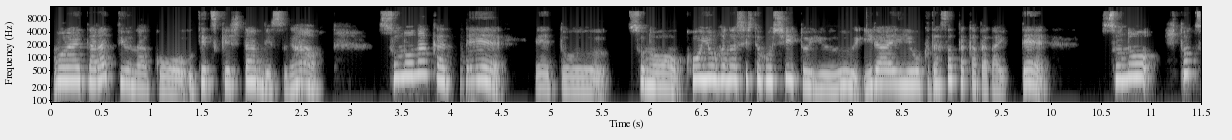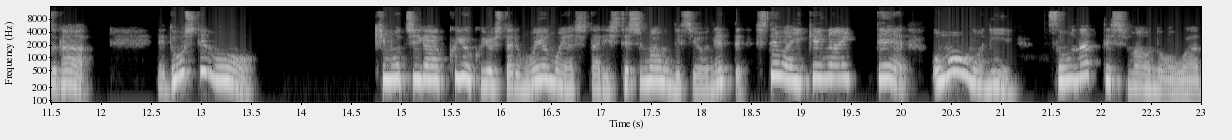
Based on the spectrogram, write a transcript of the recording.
もらえたらっていうのは、こう、受付したんですが、その中で、えっ、ー、と、その、こういうお話してほしいという依頼をくださった方がいて、その一つが、どうしても気持ちがくよくよしたり、もやもやしたりしてしまうんですよねって、してはいけないって思うのに、そうなってしまうのは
